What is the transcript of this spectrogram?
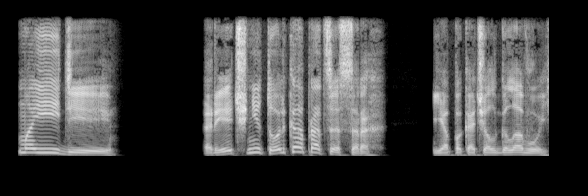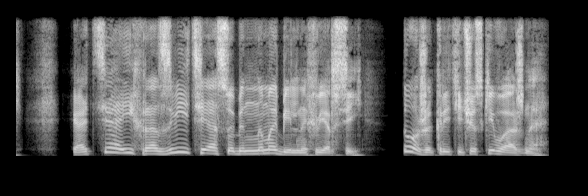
мои идеи. Речь не только о процессорах. Я покачал головой. Хотя их развитие, особенно мобильных версий, тоже критически важно.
